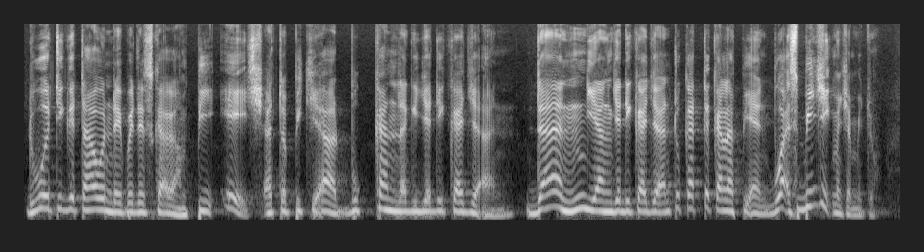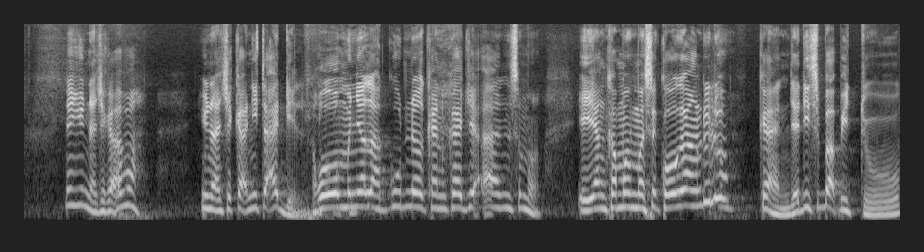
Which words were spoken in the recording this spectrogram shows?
2-3 tahun daripada sekarang, PH atau PKR bukan lagi jadi kerajaan. Dan yang jadi kerajaan tu katakanlah PN. Buat sebiji macam itu. Dan you nak cakap apa? You nak cakap ni tak adil. Oh, menyalahgunakan kerajaan semua. Eh, yang kamu masa korang dulu. Kan? Jadi sebab itu,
